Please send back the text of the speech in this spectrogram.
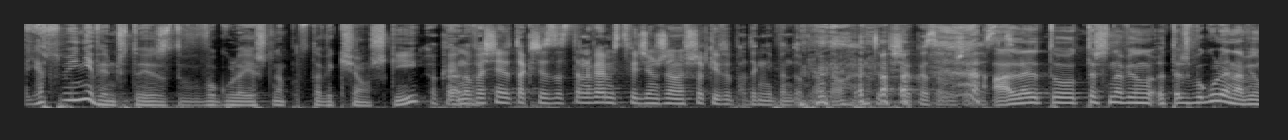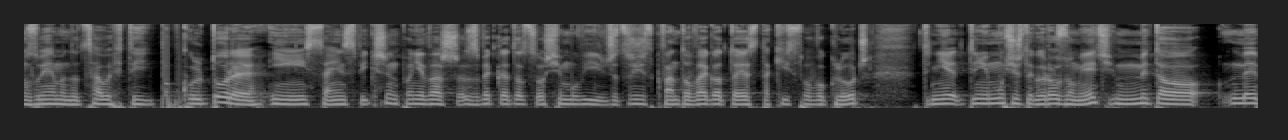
Ja w sumie nie wiem, czy to jest w ogóle jeszcze na podstawie książki. Okej, okay, no właśnie tak się zastanawiałem i stwierdziłem, że na wszelki wypadek nie będę oglądał. To się okazało, że jest. Ale to też, też w ogóle nawiązujemy do całych tej popkultury i science fiction, ponieważ zwykle to, co się mówi, że coś jest kwantowego, to jest taki słowo klucz. Ty nie, ty nie musisz tego rozumieć. My to, my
